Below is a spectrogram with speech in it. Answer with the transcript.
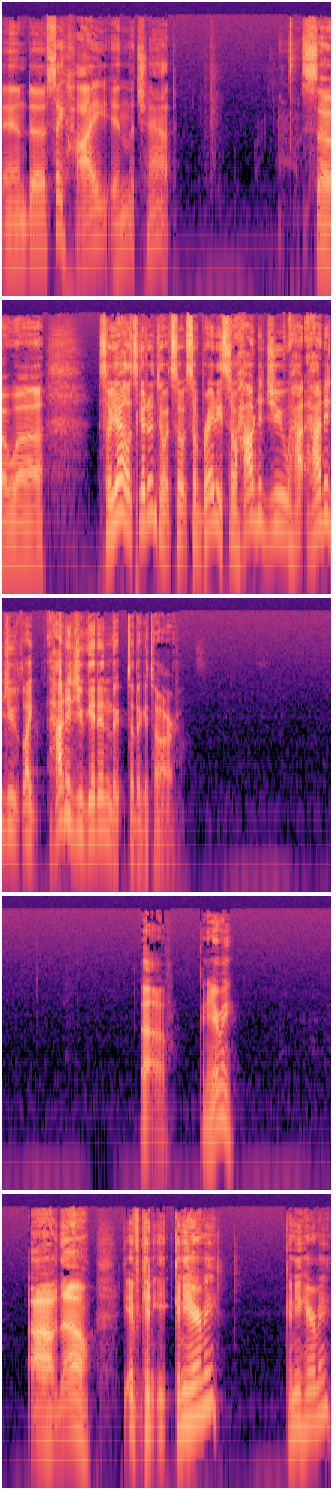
and uh, say hi in the chat. So uh, so yeah, let's get into it. So so Brady, so how did you how, how did you like how did you get into to the guitar? Uh oh. Can you hear me? Oh no. If can you can you hear me? Can you hear me?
